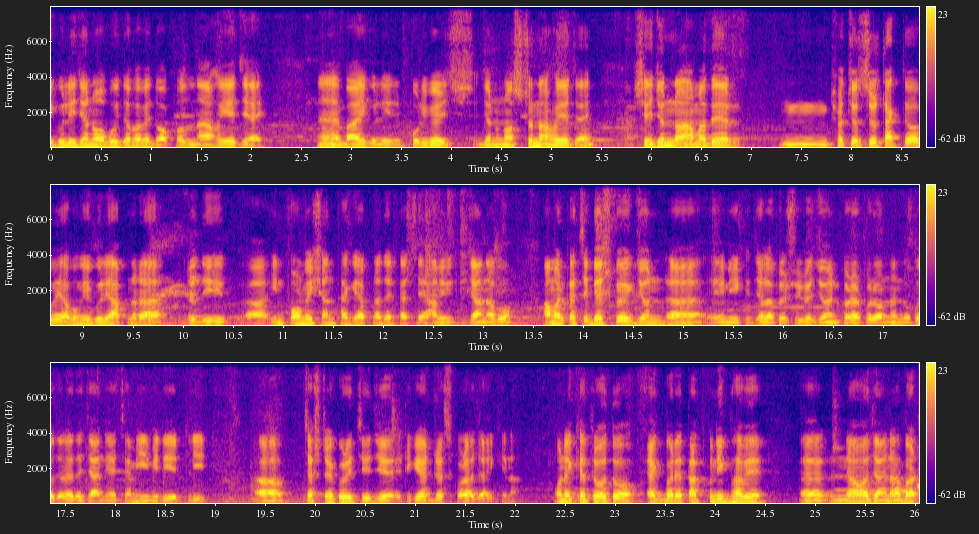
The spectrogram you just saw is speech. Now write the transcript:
এগুলি যেন অবৈধভাবে দখল না হয়ে যায় হ্যাঁ বা এগুলির পরিবেশ যেন নষ্ট না হয়ে যায় সেই জন্য আমাদের সচেষ্ট থাকতে হবে এবং এগুলি আপনারা যদি ইনফরমেশন থাকে আপনাদের কাছে, আমি জানাব। আমার কাছে বেশ কয়েকজন আমি জেলা পরিষদে জয়েন করার পরে অন্যান্য উপজেলাতে জানিয়েছে, আমি ইমিডিয়েটলি চেষ্টা করেছি যে এটিকে অ্যাড্রেস করা যায় কিনা। অনেক ক্ষেত্রে হয়তো একবারে তাৎক্ষণিকভাবে নেওয়া যায় না বাট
